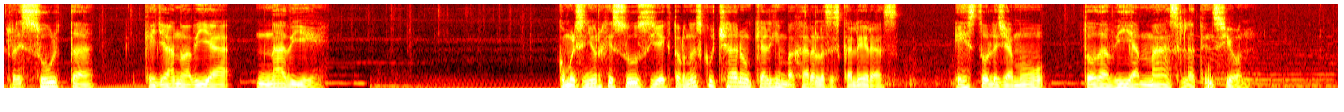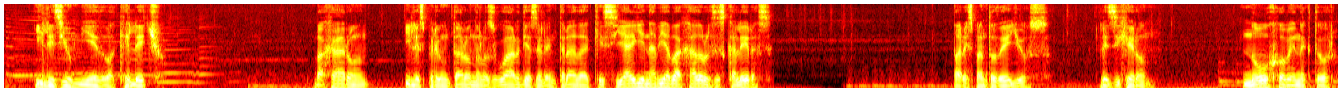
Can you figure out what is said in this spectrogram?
Resulta que ya no había nadie. Como el Señor Jesús y Héctor no escucharon que alguien bajara las escaleras, esto les llamó todavía más la atención y les dio miedo aquel hecho. Bajaron y les preguntaron a los guardias de la entrada que si alguien había bajado las escaleras. Para espanto de ellos, les dijeron, no, joven Héctor,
